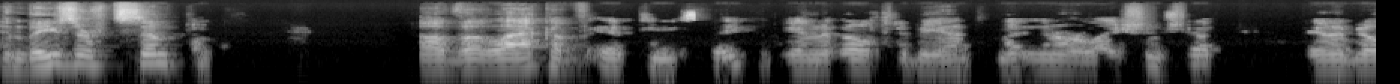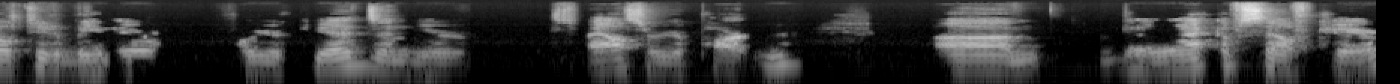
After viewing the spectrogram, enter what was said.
And these are symptoms of the lack of intimacy, the inability to be intimate in a relationship, the inability to be there for your kids and your spouse or your partner, um, the lack of self care,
